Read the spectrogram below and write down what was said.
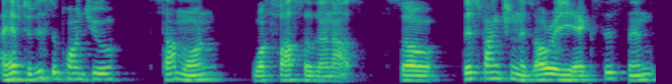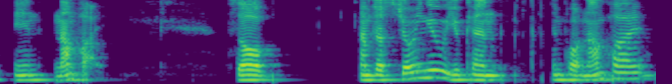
I have to disappoint you, someone was faster than us. So this function is already existent in NumPy. So I'm just showing you, you can import NumPy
